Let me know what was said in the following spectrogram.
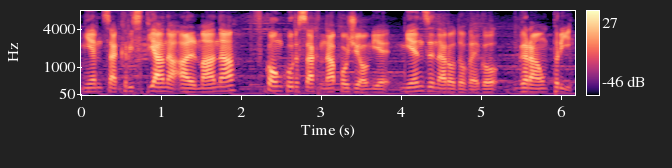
Niemca Christiana Almana w konkursach na poziomie międzynarodowego Grand Prix.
